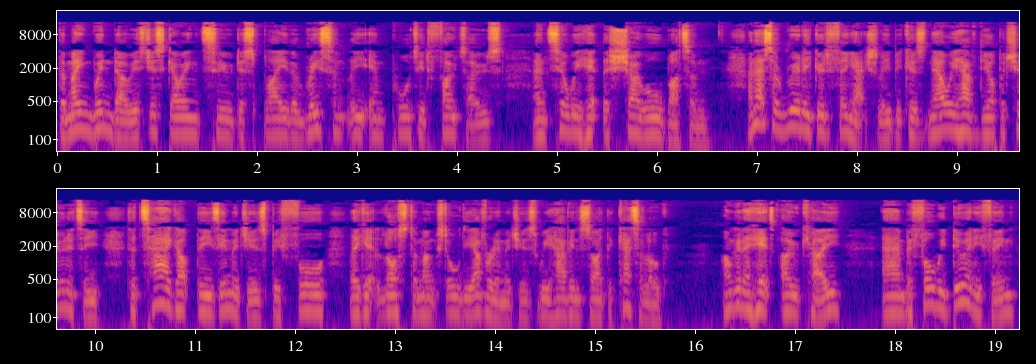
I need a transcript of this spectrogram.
the main window is just going to display the recently imported photos until we hit the Show All button. And that's a really good thing actually because now we have the opportunity to tag up these images before they get lost amongst all the other images we have inside the catalogue. I'm going to hit OK and before we do anything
